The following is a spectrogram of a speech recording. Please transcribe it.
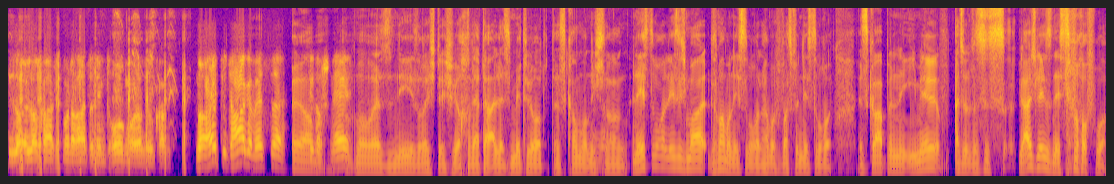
Lo- Lockers Moderator dem Drogen oder so kommt. Nur heutzutage, weißt du, Ja, geht doch schnell. Man weiß es nie so richtig, ja, wer da alles mithört. Das kann man nicht sagen. Nächste Woche lese ich mal, das machen wir nächste Woche, dann haben wir was für nächste Woche. Es gab eine E-Mail, also das ist, ja, ich lese es nächste Woche vor.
